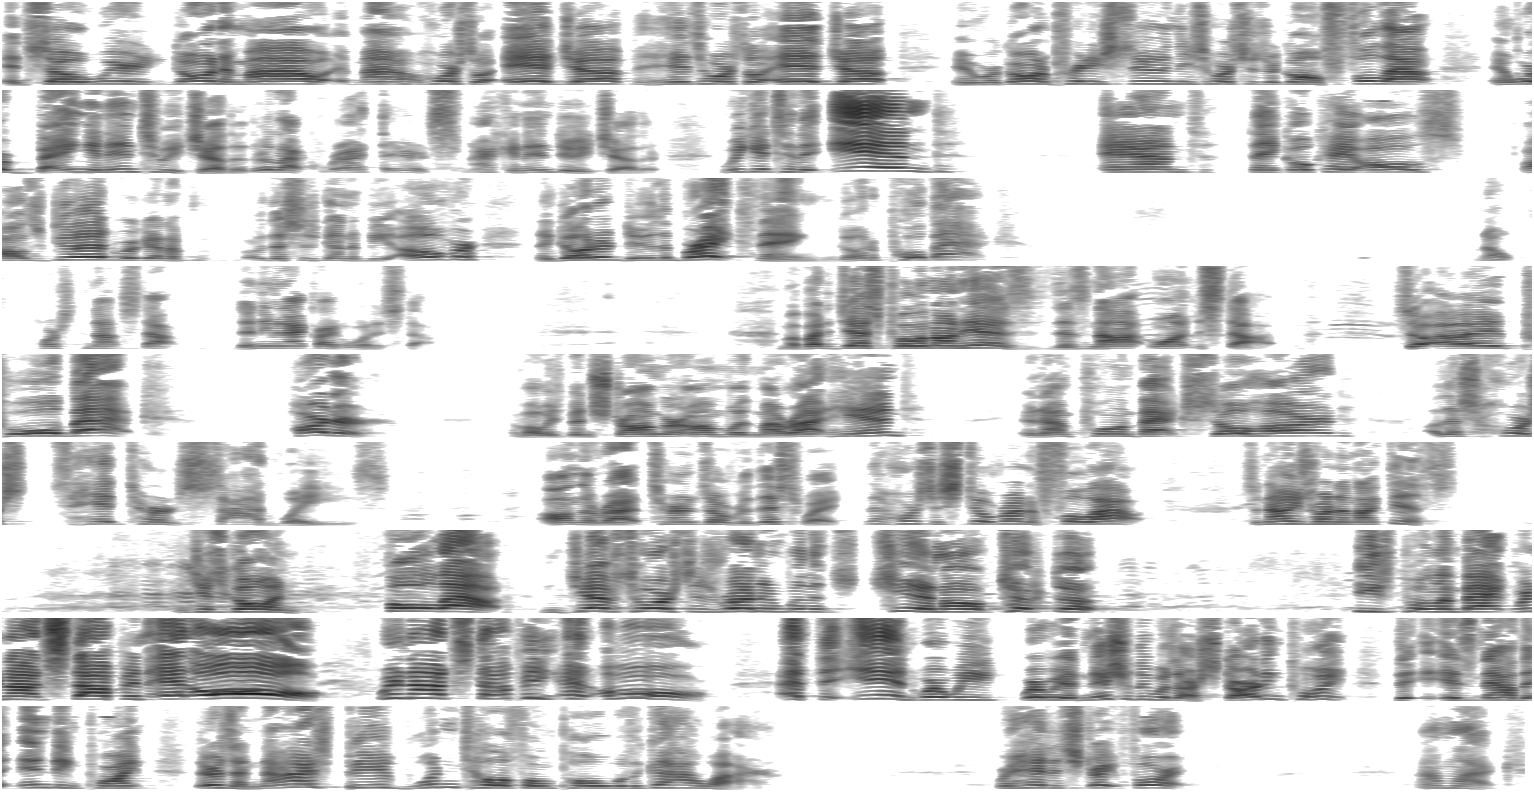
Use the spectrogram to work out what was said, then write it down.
And so we're going, a mile, my horse will edge up, his horse will edge up, and we're going pretty soon. These horses are going full out, and we're banging into each other. They're like right there and smacking into each other. We get to the end and think, okay, all's all's good. We're gonna, this is gonna be over. Then go to do the break thing. Go to pull back. Nope, horse did not stop. Didn't even act like it wanted to stop. My buddy Jess pulling on his does not want to stop. So I pull back harder. I've always been stronger on with my right hand, and I'm pulling back so hard, oh, this horse's head turns sideways. On the right, turns over this way. The horse is still running full out. So now he's running like this. And just going full out. And Jeff's horse is running with its chin all tucked up. He's pulling back. We're not stopping at all. We're not stopping at all. At the end, where we where we initially was our starting point, the, is now the ending point. There's a nice big wooden telephone pole with a guy wire. We're headed straight for it. I'm like,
